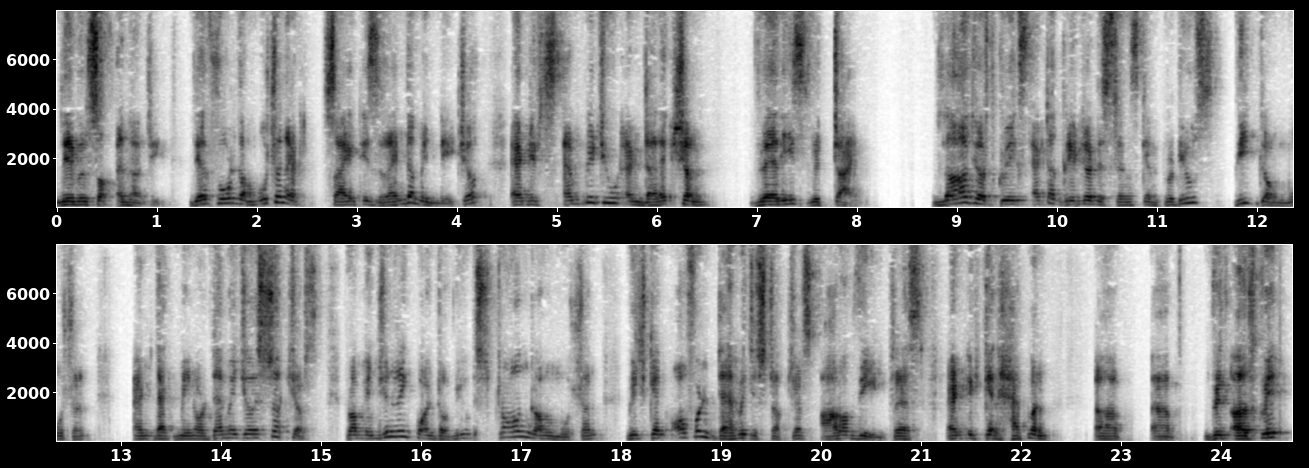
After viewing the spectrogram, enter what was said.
levels of energy. Therefore, the motion at site is random in nature and its amplitude and direction varies with time. Large earthquakes at a greater distance can produce weak ground motion and that may not damage your structures. From engineering point of view, strong ground motion, which can often damage structures, are of the interest, and it can happen uh, uh, with earthquake,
